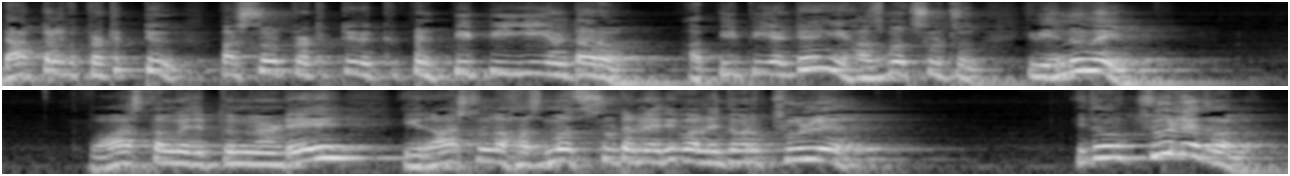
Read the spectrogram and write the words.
డాక్టర్లకు protective personal protective equipment PPE అంటారు. ఆ పీపీ అంటే ఈ హజ్మత్ సూట్స్ ఇవి ఎన్ని ఉన్నాయి? వాస్తవంగా చెప్తున్నానండి ఈ రాష్ట్రంలో హజ్మత్ సూట్ అనేది వాళ్ళు ఇంతవరకు చూడలేదు. ఇంతవరకు చూడలేదు వాళ్ళు.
